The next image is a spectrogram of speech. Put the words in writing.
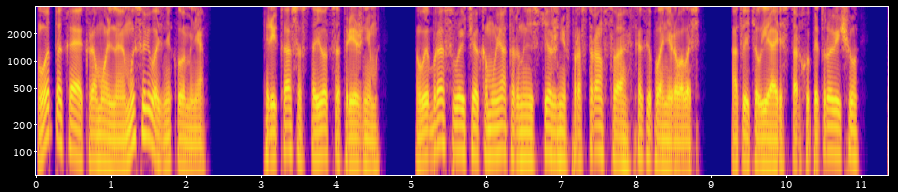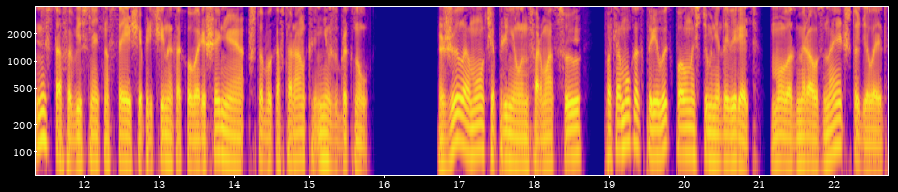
Вот такая крамольная мысль возникла у меня. Приказ остается прежним. Выбрасывайте аккумуляторные стержни в пространство, как и планировалось. — ответил я Аристарху Петровичу, не став объяснять настоящие причины такого решения, чтобы Ковторанг не взбрыкнул. Жила молча принял информацию, потому как привык полностью мне доверять, мол, адмирал знает, что делает.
